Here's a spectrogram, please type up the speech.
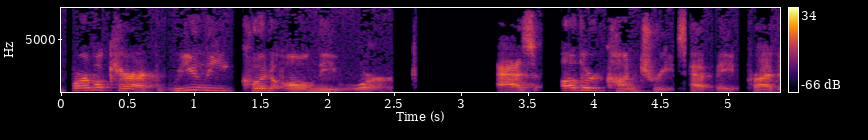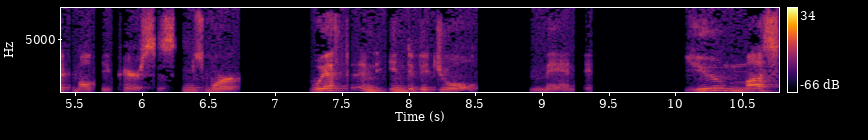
Affordable Care Act really could only work as other countries have made private multi-payer systems work with an individual mandate. You must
